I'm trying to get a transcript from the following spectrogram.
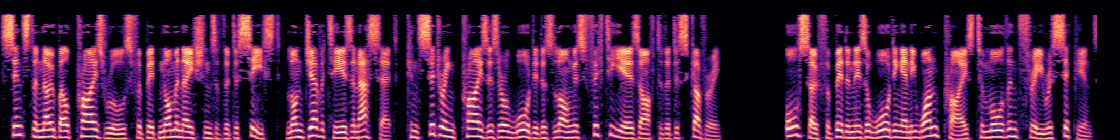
Since the Nobel Prize rules forbid nominations of the deceased, longevity is an asset, considering prizes are awarded as long as 50 years after the discovery. Also forbidden is awarding any one prize to more than three recipients.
